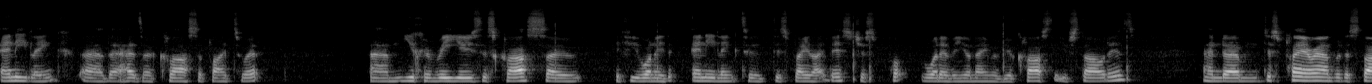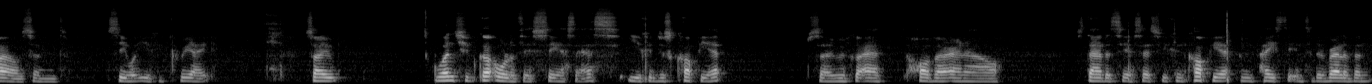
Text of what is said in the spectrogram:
any link uh, that has a class applied to it. Um, you can reuse this class, so if you wanted any link to display like this, just put whatever your name of your class that you've styled is, and um, just play around with the styles and see what you can create. So once you've got all of this CSS, you can just copy it. So we've got our hover and our standard CSS. You can copy it and paste it into the relevant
